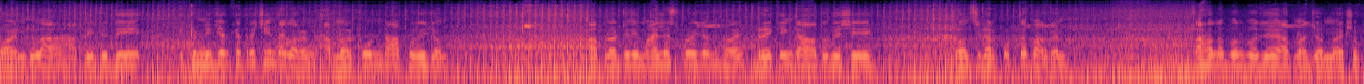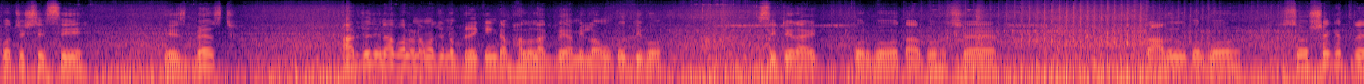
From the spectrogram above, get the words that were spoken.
পয়েন্টগুলো আপনি যদি একটু নিজের ক্ষেত্রে চিন্তা করেন, আপনার কোনটা প্রয়োজন? আপনার যদি মাইলেজ প্রয়োজন হয় ব্রেকিংটা অত বেশি কনসিডার করতে পারবেন। তাহলে বলব যে আপনার জন্য একশো পঁচিশ সিসি ইজ বেস্ট আর যদি না বলেন, আমার জন্য ব্রেকিংটা ভালো লাগবে, আমি লং ট্যুর দিব। সিটি রাইড করব, তারপর হচ্ছে ট্রাভেল করব। সো সেক্ষেত্রে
